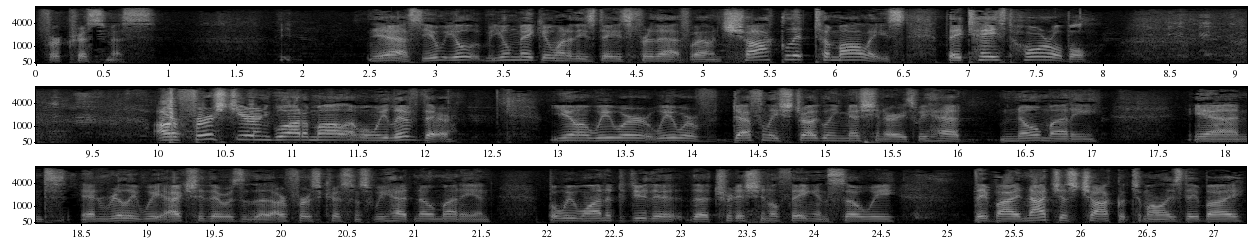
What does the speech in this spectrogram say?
for Christmas. Yes, you, you'll you'll make it one of these days for that. Well, chocolate tamales. They taste horrible. Our first year in Guatemala, when we lived there, you know, we were we were definitely struggling missionaries. We had no money, and and really we actually there was the, our first Christmas we had no money, and but we wanted to do the the traditional thing, and so we they buy not just chocolate tamales, they buy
